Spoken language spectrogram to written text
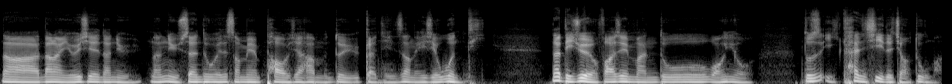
那当然有一些男女男女生都会在上面泡一下他们对于感情上的一些问题。那的确有发现蛮多网友都是以看戏的角度嘛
